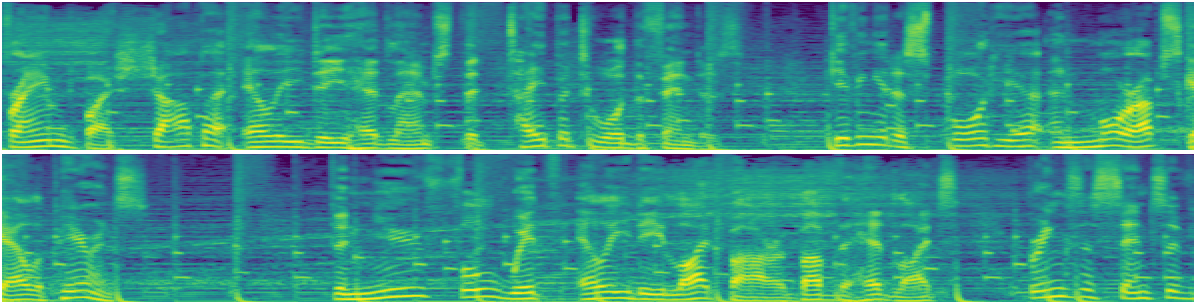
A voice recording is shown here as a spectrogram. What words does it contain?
framed by sharper LED headlamps that taper toward the fenders, giving it a sportier and more upscale appearance. The new full-width LED light bar above the headlights brings a sense of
